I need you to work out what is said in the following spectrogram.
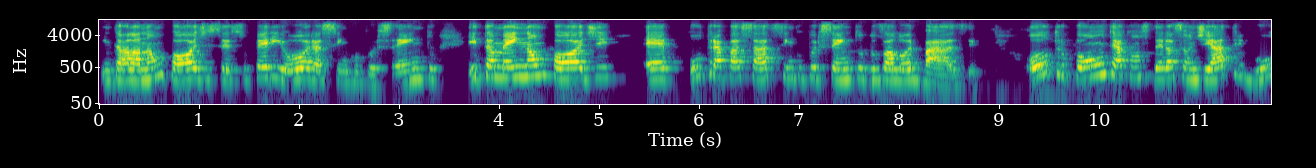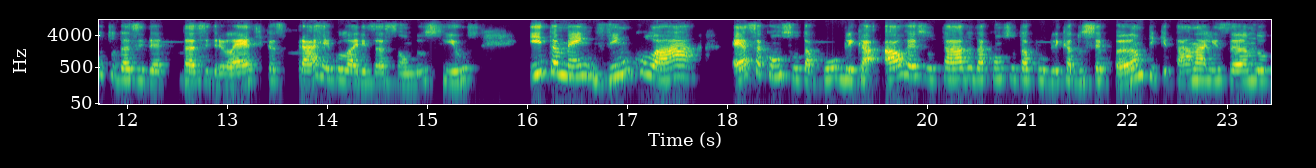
então ela não pode ser superior a 5%, e também não pode é, ultrapassar 5% do valor base. Outro ponto é a consideração de atributo das, das hidrelétricas para regularização dos rios e também vincular essa consulta pública ao resultado da consulta pública do CEPAMP, que está analisando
